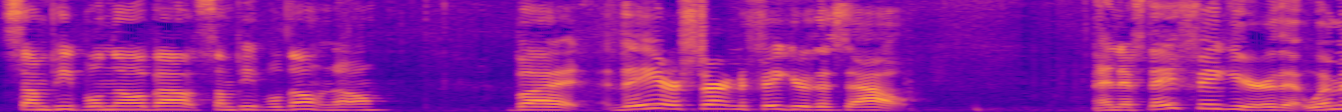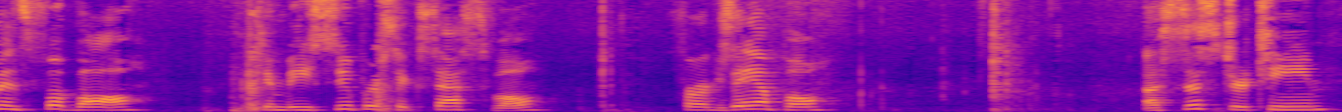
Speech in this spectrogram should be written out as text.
some people know about, some people don't know. But they are starting to figure this out. And if they figure that women's football can be super successful for example, a sister team.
